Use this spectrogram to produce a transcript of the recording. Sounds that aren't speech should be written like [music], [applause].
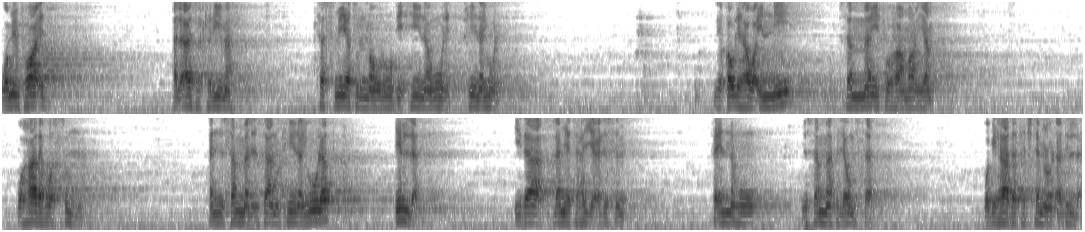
ومن فوائد الآية الكريمة تسمية المولود حين ولد حين يولد. لقولها وإني سميتها مريم. وهذا هو السنة. أن يسمى الإنسان حين يولد إلا إذا لم يتهيأ الاسم فإنه يسمى في اليوم السابع. وبهذا تجتمع الأدلة.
